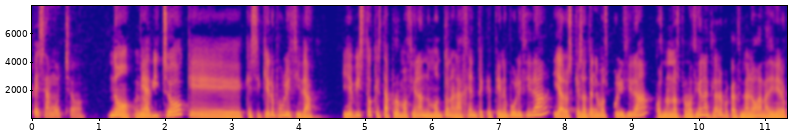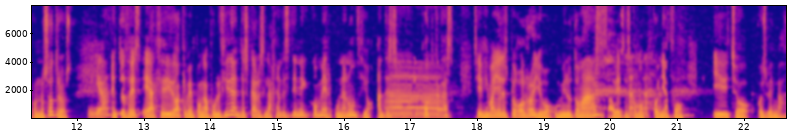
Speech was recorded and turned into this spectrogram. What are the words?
Pesa mucho. No, me ha dicho que, que si quiero publicidad. Y he visto que está promocionando un montón a la gente que tiene publicidad y a los que no Sí. tenemos publicidad, pues no nos promociona, claro, porque al final no gana dinero con nosotros. Ya. Entonces he accedido a que me ponga publicidad. Entonces, claro, si la gente se tiene que comer un anuncio antes de escuchar el Ah. podcast, si encima yo les pego el rollo un minuto más, ¿sabes? Es como coñazo. Y he dicho, pues venga,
